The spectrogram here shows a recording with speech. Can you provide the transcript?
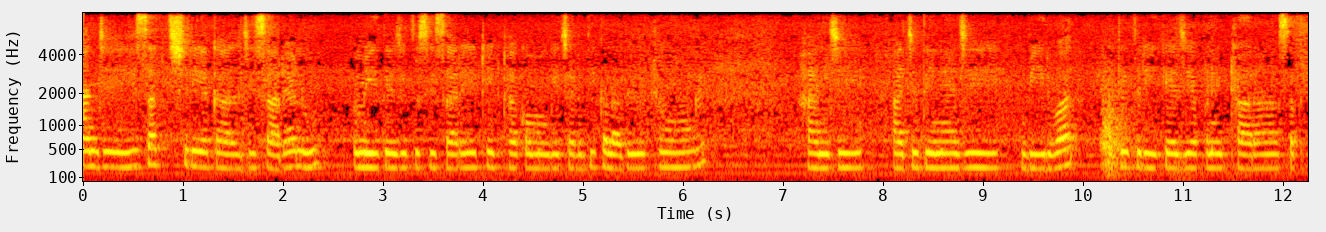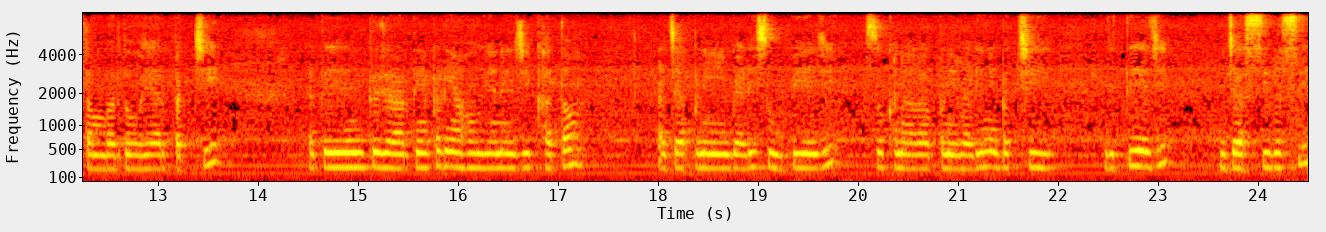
ਹਾਂਜੀ, ਸਤਿ ਸ਼੍ਰੀ ਅਕਾਲ ਜੀ ਸਾਰਿਆਂ ਨੂੰ। ਉਮੀਦ ਹੈ ਜੀ ਤੁਸੀਂ ਸਾਰੇ ਠੀਕ ਠਾਕ ਹੋਵੋਗੇ, ਚੜ੍ਹਦੀ ਕਲਾ ਦੇ ਵਿੱਚ ਹੋਵੋਗੇ। ਹਾਂਜੀ, ਅੱਜ ਦਿਨ ਹੈ ਜੀ ਵੀਰਵਾਰ ਅਤੇ ਤਰੀਕ ਹੈ ਜੀ ਆਪਣੀ 18 ਸਤੰਬਰ 2025 ਅਤੇ ਇੰਤਜ਼ਾਰ ਦੀਆਂ ਘੜੀਆਂ ਹੋ ਗਈਆਂ ਨੇ ਜੀ ਖਤਮ। ਅੱਜ ਆਪਣੀ ਬੈੜੀ ਸੂਪੀ ਹੈ ਜੀ, ਸੁੱਖ ਨਾਲ ਆਪਣੀ ਬੈੜੀ ਨੇ ਬੱਚੀ ਦਿੱਤੀ ਹੈ ਜੀ ਜੱਸੀ ਬੱਸੀ।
